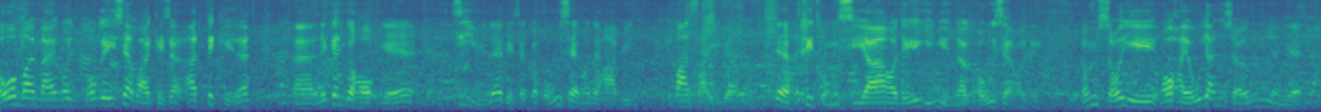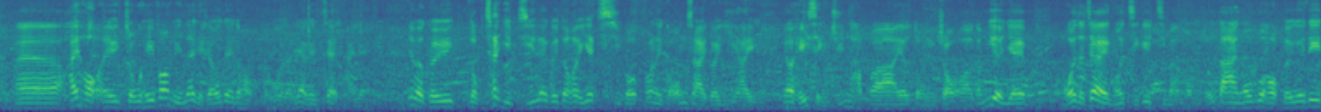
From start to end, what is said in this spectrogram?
好唔係唔係，我我嘅意思係話，其實阿 Dicky 咧，誒、你跟佢學嘢之餘咧，其實佢好錫我哋下邊班細嘅，即係啲同事啊，我哋啲演員啊，好錫我哋。咁所以我係好欣賞呢樣嘢。誒、喺學戲做戲方面咧，其實好多嘢都學唔到㗎啦，因為佢真係太叻。因為佢六七頁紙咧，佢都可以一次過幫你講晒佢，而係有起承轉合啊，有動作啊，咁呢樣嘢我就真係我自己自問學唔到，但係我會學佢嗰啲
